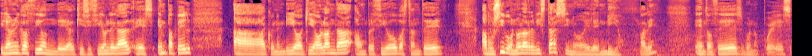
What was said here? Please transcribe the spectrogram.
Y la única opción de adquisición legal es en papel con envío aquí a Holanda a un precio bastante abusivo, no la revista, sino el envío, ¿vale? Entonces, bueno, pues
